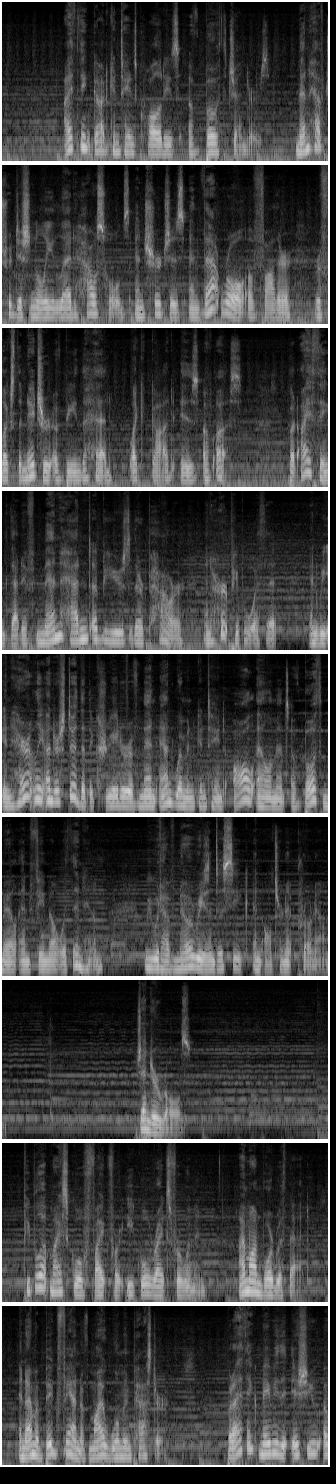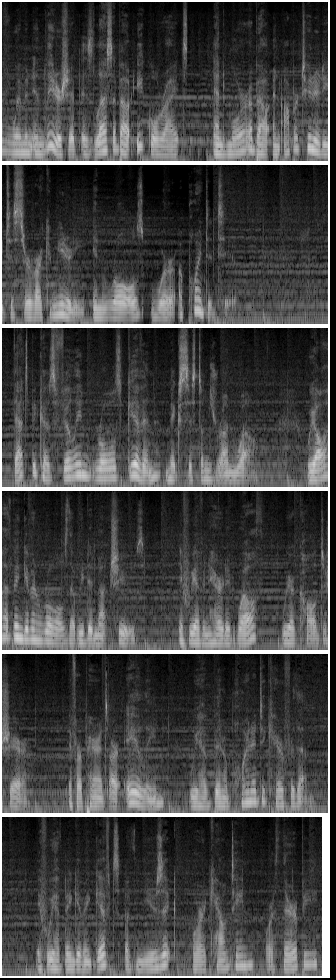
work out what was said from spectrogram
I think God contains qualities of both genders. Men have traditionally led households and churches, and that role of father reflects the nature of being the head, like God is of us. But I think that if men hadn't abused their power and hurt people with it, and we inherently understood that the creator of men and women contained all elements of both male and female within him, we would have no reason to seek an alternate pronoun. Gender roles. People at my school fight for equal rights for women. I'm on board with that. And I'm a big fan of my woman pastor. But I think maybe the issue of women in leadership is less about equal rights and more about an opportunity to serve our community in roles we're appointed to. That's because filling roles given makes systems run well. We all have been given roles that we did not choose. If we have inherited wealth, we are called to share. If our parents are ailing, we have been appointed to care for them. If we have been given gifts of music or accounting or therapy,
